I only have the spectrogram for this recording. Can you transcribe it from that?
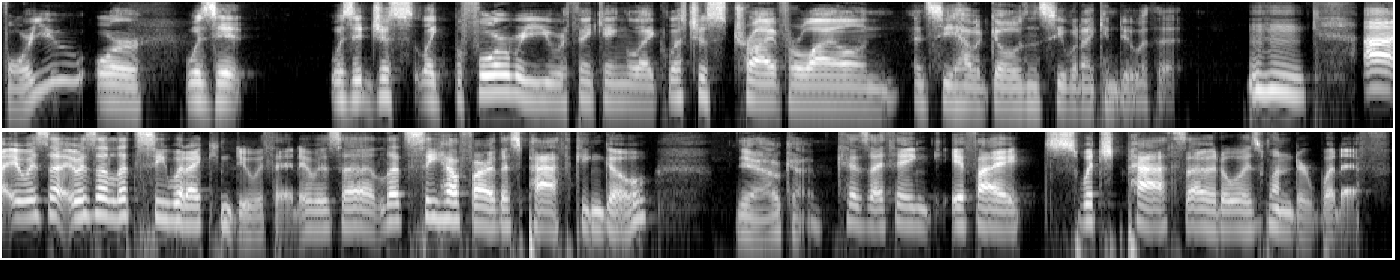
for you or was it was it just like before where you were thinking like let's just try it for a while and and see how it goes and see what I can do with it hmm Uh, it was a, it was a let's see what I can do with it. It was a let's see how far this path can go. yeah okay Because I think if I switched paths, I would always wonder what if.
